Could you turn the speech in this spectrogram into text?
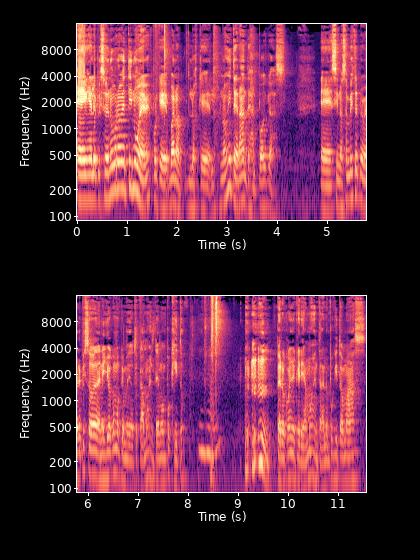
En el episodio número 29, porque, bueno, los, que, los nuevos integrantes al podcast, eh, si no se han visto el primer episodio, Dani y yo como que medio tocamos el tema un poquito. Pero, coño, queríamos entrarle un poquito más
